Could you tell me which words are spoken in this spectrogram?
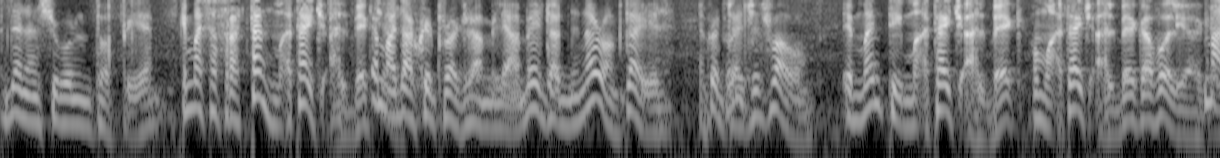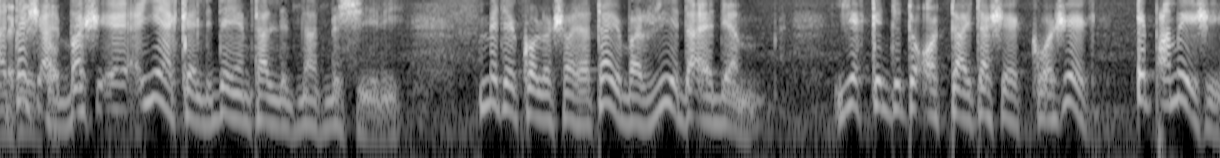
bdejna nsibu l-intoppi, eh. Imma safrattant ma qtajtx qalbek. Imma dawk il-programmi li għamilt għadni narhom tajjeb. Kont qed titfgħuhom. Imma inti ma qtajtx qalbek, u ma qtajtx qalbek avolja. Ma qtajtx qalb għax eh, jiena kelli dejjem tal-libna tmissieri. Meta jkollok xaħja tajba rrieda qedem. Jekk inti toqgħod tajt għax hekk u għax hekk, ibqa' miexi.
